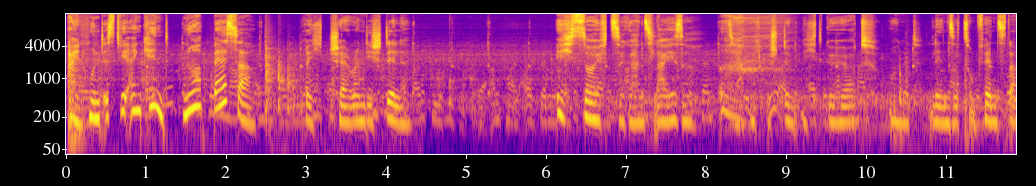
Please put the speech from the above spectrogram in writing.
Ein Hund ist wie ein Kind, nur besser, bricht Sharon die Stille. Ich seufze ganz leise. Sie hat mich bestimmt nicht gehört und linse zum Fenster.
